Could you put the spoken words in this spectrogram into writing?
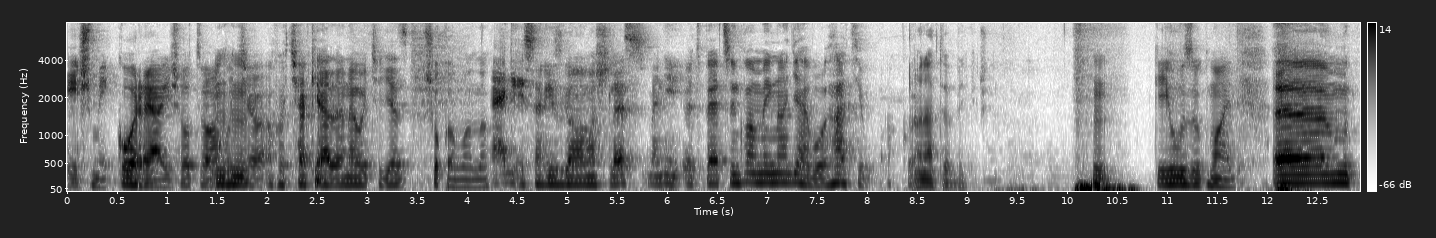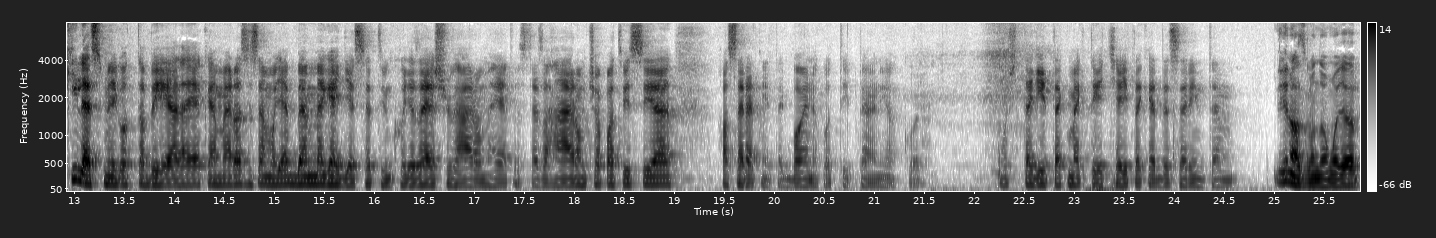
és még Korrá is ott van, uh-huh. hogyha, hogyha kellene, úgyhogy ez sokan vannak. Egészen izgalmas lesz. Mennyi? 5 percünk van még nagyjából? Hát jó, akkor. Na, több egy kicsit. Hm. Kihúzzuk majd. Öm, ki lesz még ott a BL helyeken, mert azt hiszem, hogy ebben megegyezhetünk, hogy az első három helyet azt ez a három csapat viszi el. Ha szeretnétek bajnokot tippelni, akkor most tegyétek meg tétjeiteket, de szerintem... Én azt gondolom, hogy a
